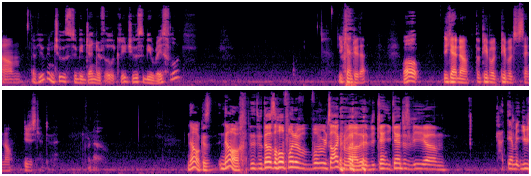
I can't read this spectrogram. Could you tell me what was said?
Um, If you can choose to be gender fluid, could you choose to be race fluid? you can't do that. Well, You can't. No, but people people just say no. You just can't do that. for now. No, because no, that was the whole point of what we were talking about. if you can't, you can't just be. um God damn it! You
